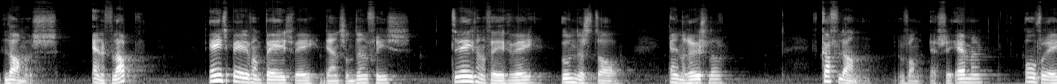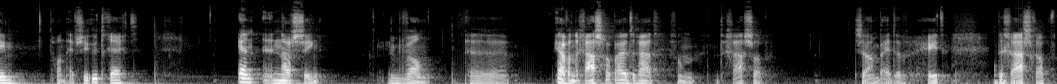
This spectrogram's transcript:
Lammers en Flap. 1 speler van PSV, Denson Dumfries. 2 van VVV, Oenderstal en Reusler. Kaflan van FC Emmen, Overeem van FC Utrecht en Narsing van, uh, ja, van de Graafschap uiteraard, van de Graafschap. Zou hem beide heten, de Graafschap.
